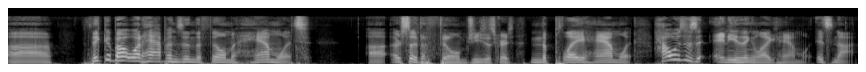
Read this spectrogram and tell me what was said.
uh, Think about what happens in the film Hamlet. Uh, or so the film, Jesus Christ, in the play Hamlet. How is this anything like Hamlet? It's not.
